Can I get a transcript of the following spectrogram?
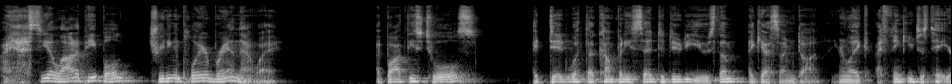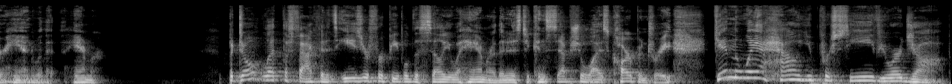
I see a lot of people treating employer brand that way. I bought these tools. I did what the company said to do to use them. I guess I'm done. And you're like, I think you just hit your hand with a hammer. But don't let the fact that it's easier for people to sell you a hammer than it is to conceptualize carpentry get in the way of how you perceive your job.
